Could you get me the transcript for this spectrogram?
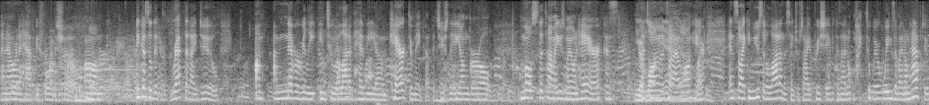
an hour and a half before the show, um, because of the rep that I do. I'm I'm never really into a lot of heavy um, character makeup. It's usually a young girl. Most of the time, I use my own hair because that's long one of the hair, time yeah, long hair, lucky. and so I can use it a lot on the stage, which I appreciate because I don't like to wear wigs if I don't have to.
